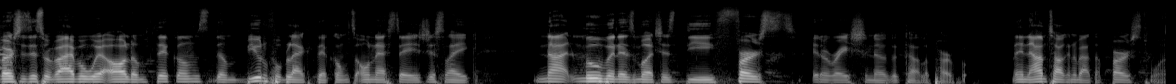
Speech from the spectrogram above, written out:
versus this revival with all them thickums, them beautiful black thickums on that stage, just like not moving as much as the first iteration of the color purple. and I'm talking about the first one.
